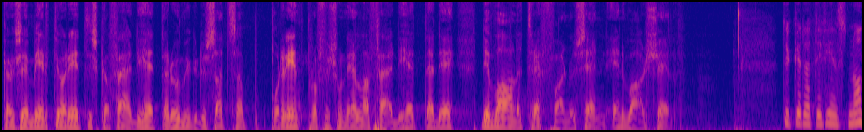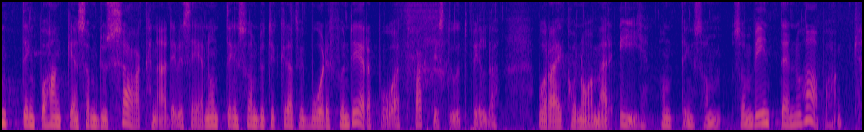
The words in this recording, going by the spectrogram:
kan säga, mer teoretiska färdigheter och hur mycket du satsar på rent professionella färdigheter, det, det valet träffar nu sen en var själv. Tycker du att det finns någonting på Hanken som du saknar, det vill säga någonting som du tycker att vi borde fundera på att faktiskt utbilda våra ekonomer i? Någonting som, som vi inte ännu har på Hanken?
